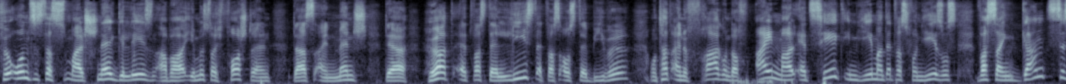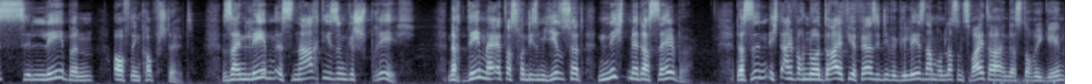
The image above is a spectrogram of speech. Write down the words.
Für uns ist das mal schnell gelesen, aber ihr müsst euch vorstellen, dass ein Mensch, der hört etwas, der liest etwas aus der Bibel und hat eine Frage und auf einmal erzählt ihm jemand etwas von Jesus, was sein ganzes Leben auf den Kopf stellt. Sein Leben ist nach diesem Gespräch, nachdem er etwas von diesem Jesus hört, nicht mehr dasselbe. Das sind nicht einfach nur drei, vier Verse, die wir gelesen haben und lass uns weiter in der Story gehen,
